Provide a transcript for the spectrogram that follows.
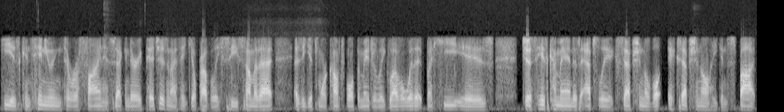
He is continuing to refine his secondary pitches, and I think you'll probably see some of that as he gets more comfortable at the major league level with it. But he is just his command is absolutely exceptional. Exceptional. He can spot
